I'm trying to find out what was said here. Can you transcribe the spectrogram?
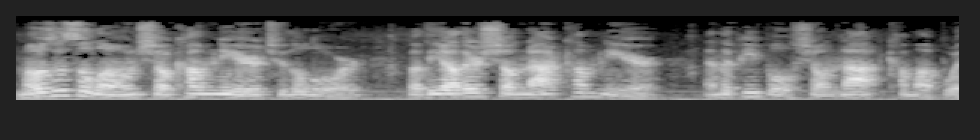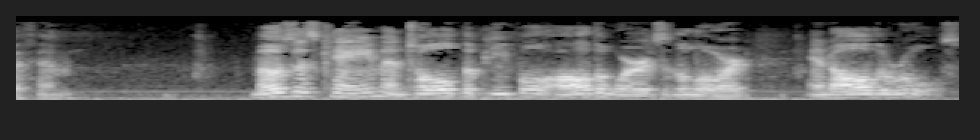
Moses alone shall come near to the Lord, but the others shall not come near, and the people shall not come up with him. Moses came and told the people all the words of the Lord and all the rules.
